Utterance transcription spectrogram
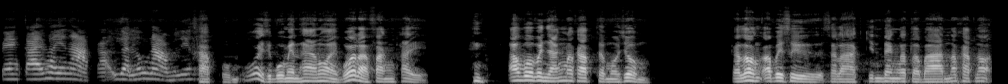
แปลงกายพญานาคกะเอื่อนลงน้ำไปเลยคครัรับ บผมโอ้ยสิบ่แม่นห้าน้อยบ่ล่ะฟังไทย เอาบ่เป็นหยังเนาะครับท่านผู้ชม ก็ลองเอาไปซื้อสลากกินแบ่งรัฐบาลเนาะครับเนาะ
